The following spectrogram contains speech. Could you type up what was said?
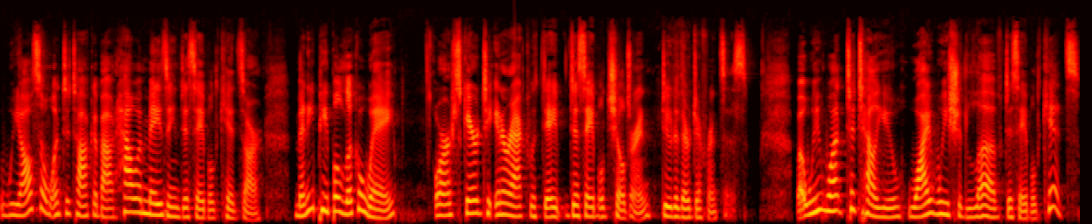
We also want to talk about how amazing disabled kids are. Many people look away or are scared to interact with disabled children due to their differences. But we want to tell you why we should love disabled kids.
